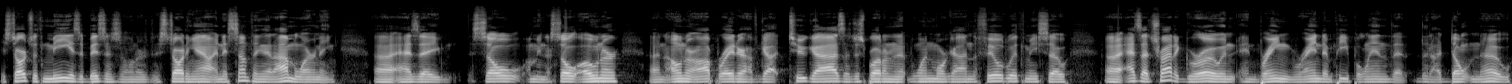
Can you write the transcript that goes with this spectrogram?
It starts with me as a business owner starting out, and it's something that I'm learning uh, as a sole. I mean, a sole owner, an owner operator. I've got two guys. I just brought on one more guy in the field with me. So uh, as I try to grow and, and bring random people in that that I don't know,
